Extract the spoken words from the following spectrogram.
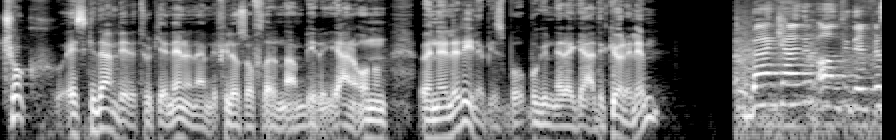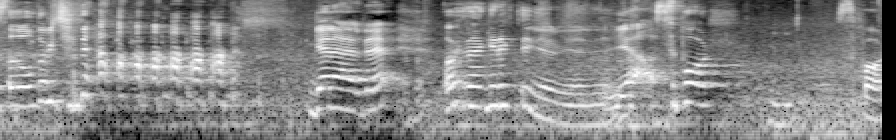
çok eskiden beri Türkiye'nin en önemli filozoflarından biri. Yani onun önerileriyle biz bu bugünlere geldik. Görelim. Ben kendim antidepresan olduğum için genelde o yüzden gerek demiyorum yani. Ya spor, spor,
